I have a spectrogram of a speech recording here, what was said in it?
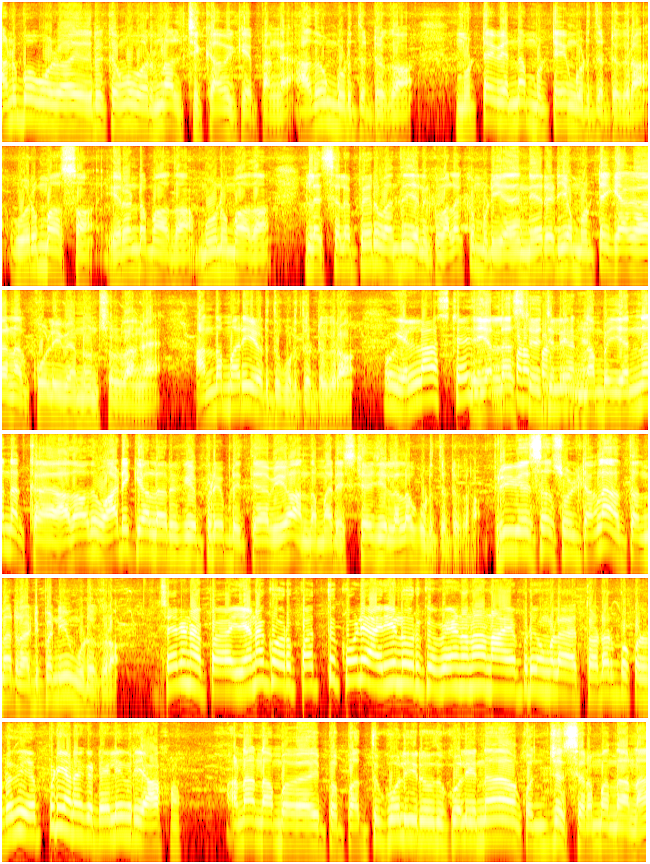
அனுபவம் இருக்கவங்க ஒரு நாள் சிக்காவே கேட்பாங்க. அதுவும் கொடுத்துட்ருக்கோம். முட்டை வேணா முட்டையும் கொடுத்துட்ருக்குறோம். ஒரு மாதம் இரண்டு மாதம் மூணு மாதம் இல்லை சில பேர் வந்து எனக்கு வளர்க்க முடியாது. நேரடியாக முட்டைக்காக நான் கோழி வேணும்னு சொல்லுவாங்க அந்த மாதிரி எடுத்து கொடுத்துட்ருக்குறோம். ஓ எல்லா ஸ்டேஜ் எல்லா ஸ்டேஜ்லையும் நம்ம என்னென்ன க அதாவது வாடிக்கையாளருக்கு எப்படி எப்படி தேவையோ அந்த மாதிரி ஸ்டேஜில் எல்லாம் கொடுத்துட்ருக்குறோம். ப்ரீவியஸாக சொல்லிட்டாங்களா அதுக்கு தகுந்த மாதிரி ரெடி பண்ணியும் கொடுக்குறோம். சரிண்ணா இப்போ எனக்கு ஒரு பத்து கோழி அரியலூருக்கு வேணும்னா நான் எப்படி உங்களை தொடர்பு கொள்வது எப்படி எனக்கு டெலிவரி ஆகும்? ஆனால் நம்ம இப்போ பத்து கோழி இருபது கோழின்னா கொஞ்சம் சிரமம் தானா?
